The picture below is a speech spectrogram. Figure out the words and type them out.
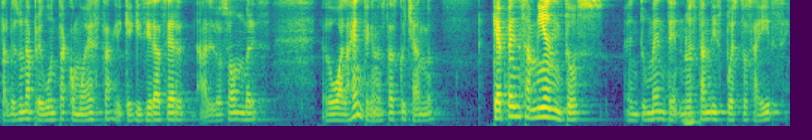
tal vez una pregunta como esta y que quisiera hacer a los hombres o a la gente que nos está escuchando. ¿Qué pensamientos en tu mente no están dispuestos a irse?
